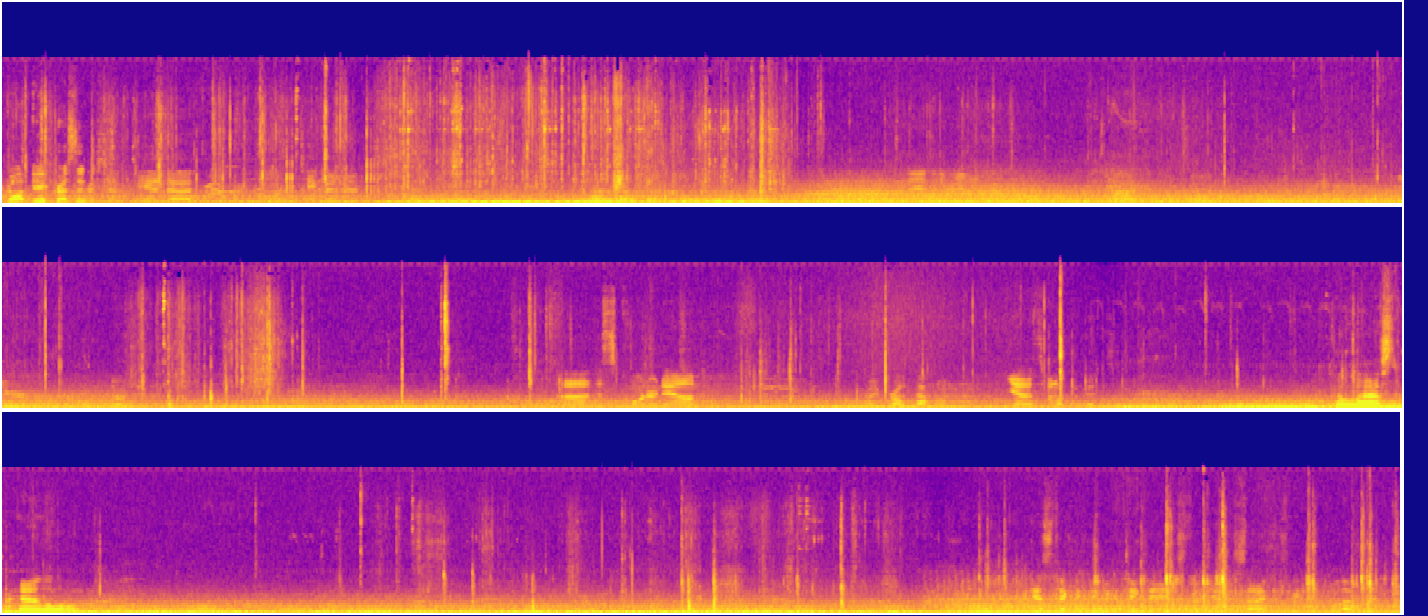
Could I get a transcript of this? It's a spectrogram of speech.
got a crescent. crescent and uh, tape measure. And then you uh, so here, no, Uh, this corner down. I brought that one Yeah, that's fine. Maybe we can take the ends from the other side because we can pull up. the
